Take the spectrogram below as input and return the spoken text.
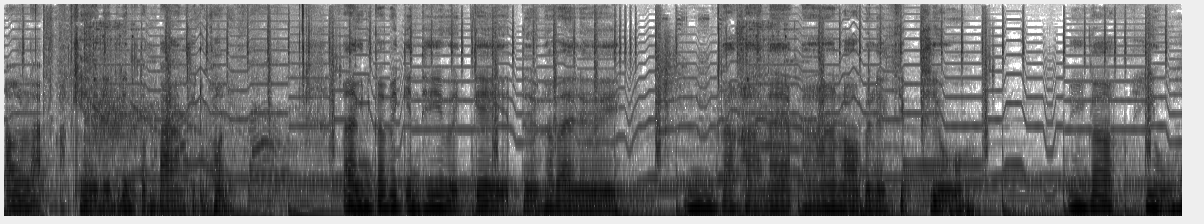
เอาละโอเควันนี้ไปกินต้มปลากันเถอะทุกคนหลังนี้ก็ไปกินที่เวกเกตเดินเข้าไปเลยสาขาแรกอ่ารอไปเลยสิบคิว นี่ก็หิวโห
